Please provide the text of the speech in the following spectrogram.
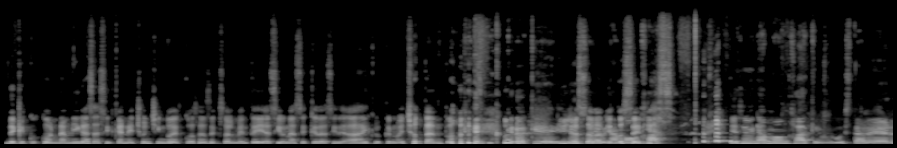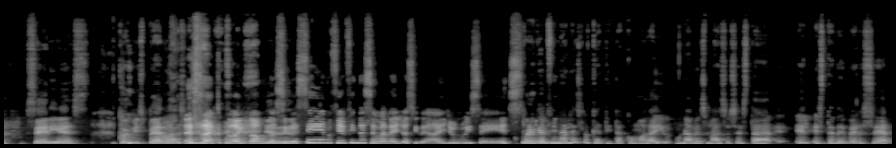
de que co- con amigas así que han hecho un chingo de cosas sexualmente y así una se queda así de, ay, creo que no he hecho tanto. Como- Creo que y yo, estaba viendo monja. series. Yo soy una monja que me gusta ver series con mis perros. Exacto, y todo el mundo así de, Eh, sí, me fui el fin de semana y yo así de, ay, yo no hice eso. Porque al final es lo que a ti te acomoda. Y una vez más, o sea, esta, el, este deber ser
